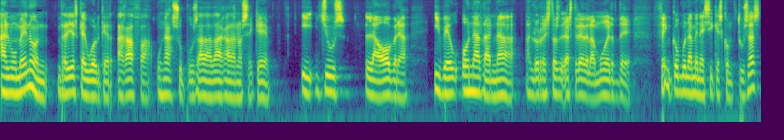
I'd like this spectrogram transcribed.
Al moment on Rey Skywalker agafa una suposada daga de no sé què i just la obra i veu on ha d'anar a los restos de l'estrella de la muerte fent com una mena així que és com tu saps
